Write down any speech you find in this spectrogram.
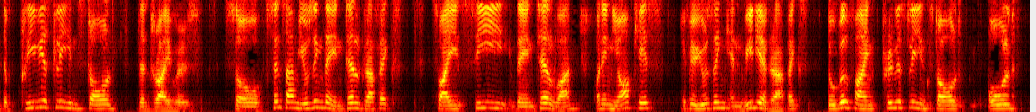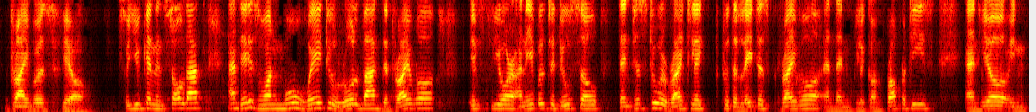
the previously installed the drivers. So since I'm using the Intel graphics so I see the Intel one but in your case if you're using NVIDIA graphics you will find previously installed old drivers here. So you can install that. And there is one more way to roll back the driver if you are unable to do so, then just do a right click to the latest driver and then click on properties. And here in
